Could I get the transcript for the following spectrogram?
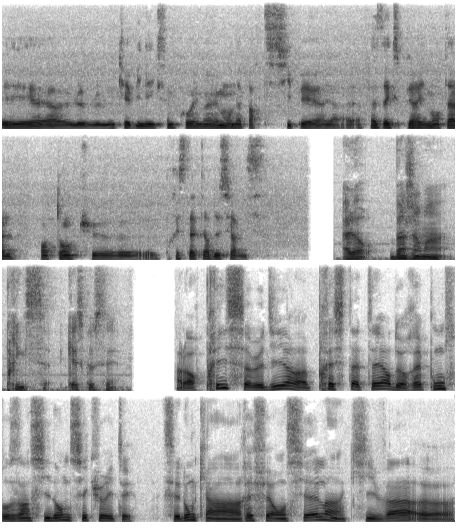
et euh, le, le, cabinet XMCO et moi-même on a participé à la, à la phase expérimentale en tant que euh, prestataire de service. Alors Benjamin, PRIS, qu'est-ce que c'est? Alors PRIS, ça veut dire prestataire de réponse aux incidents de sécurité. C'est donc un référentiel qui va euh,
